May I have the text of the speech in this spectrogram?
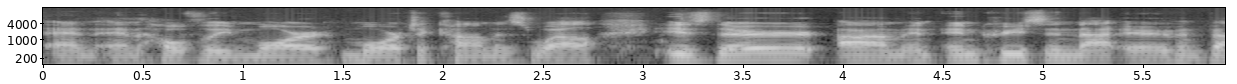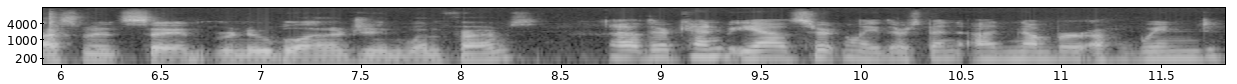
and and hopefully more more to come as well. Is there um, an increase in that area of investment, say in renewable energy and wind farms? Uh, there can be, yeah, certainly. There's been a number of wind,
